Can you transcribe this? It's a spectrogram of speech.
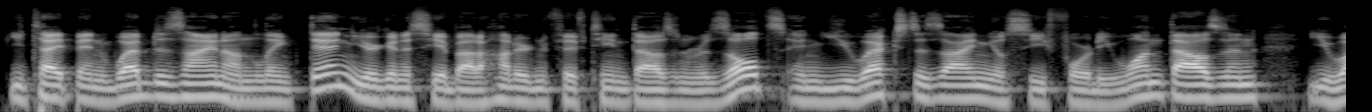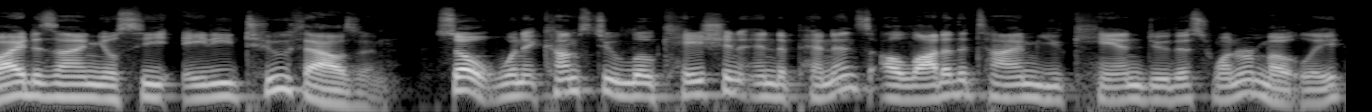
If you type in web design on LinkedIn, you're going to see about 115,000 results. In UX design, you'll see 41,000. UI design, you'll see 82,000. So when it comes to location independence, a lot of the time you can do this one remotely,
